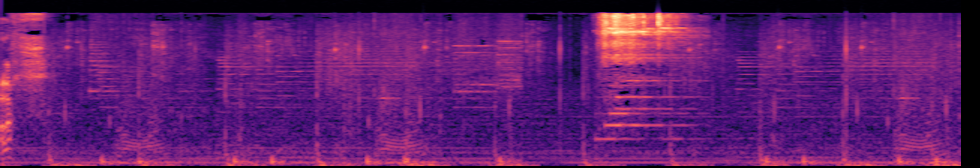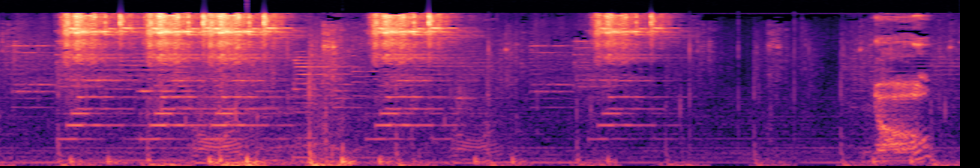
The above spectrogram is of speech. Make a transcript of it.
Yes? No?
